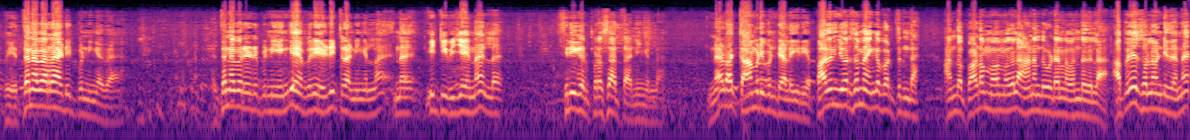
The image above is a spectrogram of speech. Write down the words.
இப்போ எத்தனை பேரை எடிட் பண்ணீங்க அதை? எத்தனை பேர் எடிட் பண்ணீங்க? எங்கே பெரிய எடிட்டரா நீங்கள்லாம்? என்ன பிடி விஜயனா இல்லை ஸ்ரீகர் பிரசாத்தா நீங்கள்லாம்? என்னடா காமெடி பண்ணிட்டு அலைகிறிய பதினஞ்சு வருஷமா எங்கே படுத்திருந்தா? அந்த படம் முத முதல்ல ஆனந்த உடனில் வந்ததில்ல அப்பவே சொல்ல வேண்டியதானே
